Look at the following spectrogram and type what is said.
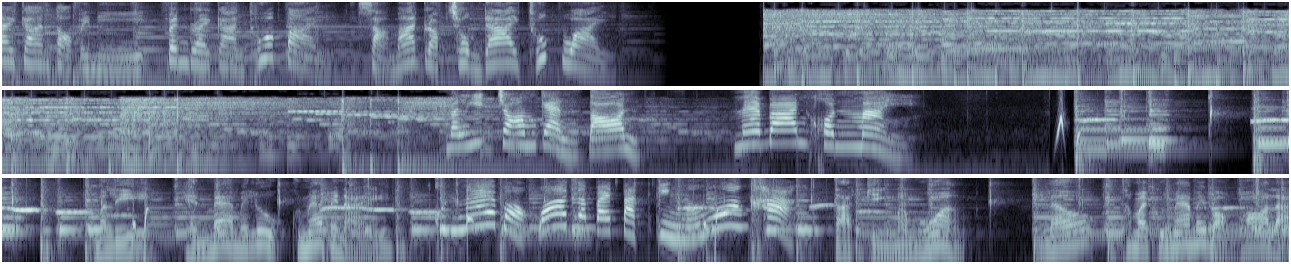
รายการต่อไปนี้เป็นรายการทั่วไป สามารถรับชมได้ทุกวัย มะลิจอมแก่นตอน แม่บ้านคนใหม่ มะลิเห็นแม่ไหมลูก คุณแม่ไปไหน คุณแม่บอกว่าจะไปตัดกิ่งมะม่วงค่ะ ตัดกิ่งมะม่วง แล้วทำไมคุณแม่ไม่บอกพ่อล่ะ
